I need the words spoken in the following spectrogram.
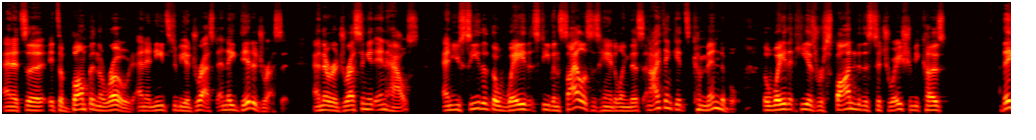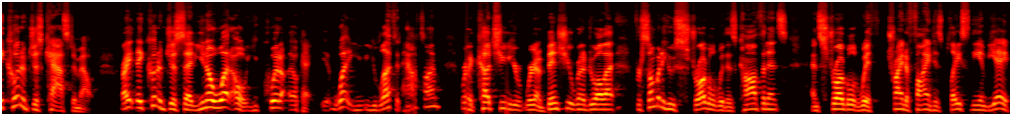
and it's a it's a bump in the road and it needs to be addressed. And they did address it. And they're addressing it in-house. And you see that the way that Stephen Silas is handling this, and I think it's commendable the way that he has responded to this situation because they could have just cast him out right? They could have just said, you know what? Oh, you quit. Okay. What? You, you left at halftime? We're going to cut you. You're, we're going to bench you. We're going to do all that. For somebody who struggled with his confidence and struggled with trying to find his place in the NBA,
